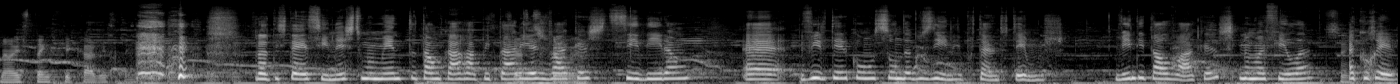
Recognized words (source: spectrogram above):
Não, isso tem que ficar, isso tem que ficar. Pronto, isto é assim, neste momento está um carro a apitar e as vacas decidiram eh, vir ter com o som da buzina e portanto temos 20 e tal vacas numa fila Sim. a correr.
